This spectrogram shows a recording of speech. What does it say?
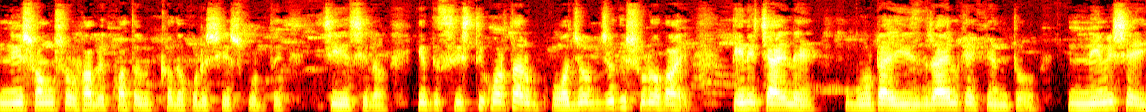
নৃশংসভাবে ক্ষতবিক্ষত করে শেষ করতে চেয়েছিল। কিন্তু সৃষ্টিকর্তার গজব যদি শুরু হয়, তিনি চাইলে গোটা ইসরায়েলকে কিন্তু নিমিষেই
